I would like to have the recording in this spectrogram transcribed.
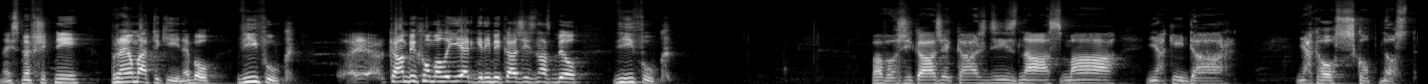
Nejsme všichni pneumatiky nebo výfuk. Kam bychom mohli jet, kdyby každý z nás byl výfuk? Pavel říká, že každý z nás má nějaký dar, nějakou schopnost.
